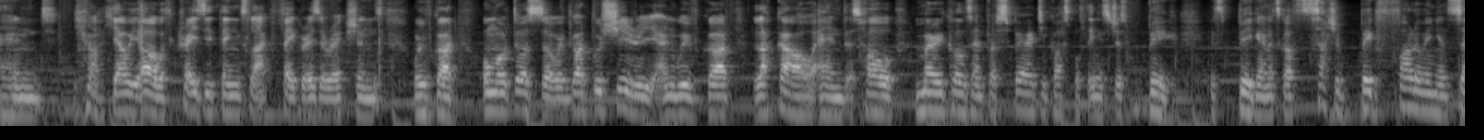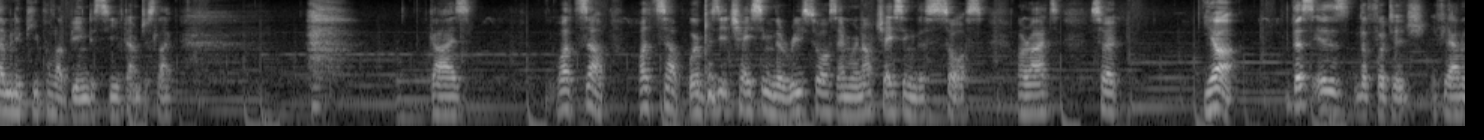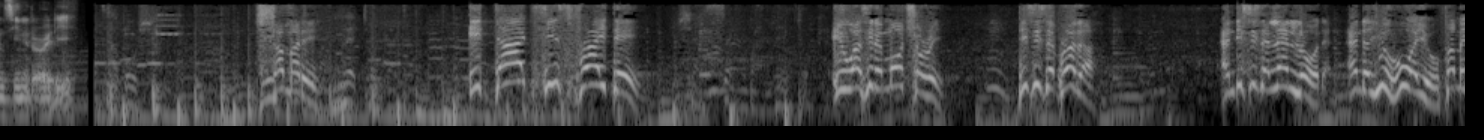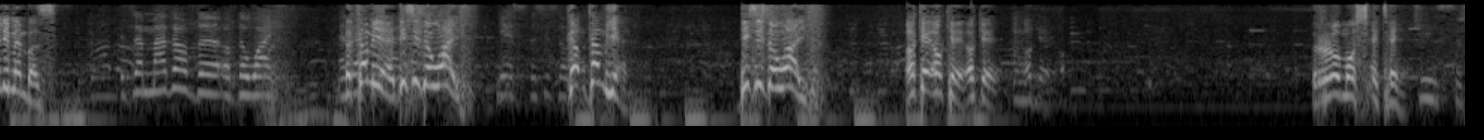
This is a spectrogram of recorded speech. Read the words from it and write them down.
and yeah, here we are with crazy things like fake resurrections. We've got Omotoso, we've got Bushiri, and we've got Lakau, and this whole miracles and prosperity gospel thing is just big. It's big, and it's got such a big following, and so many people are being deceived. I'm just like, guys, what's up? What's up? We're busy chasing the resource, and we're not chasing the source. Alright? So, yeah, this is the footage if you haven't seen it already. Somebody. He died since Friday. He was in a mortuary. This is a brother. And this is the landlord. And you, who are you? Family members. It's the mother of the of the wife. Uh, Come here. the This is the wife. Yes, this is the Come, wife. come here. This is the wife. Okay, okay, okay. Okay. Romosete. Jesus.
